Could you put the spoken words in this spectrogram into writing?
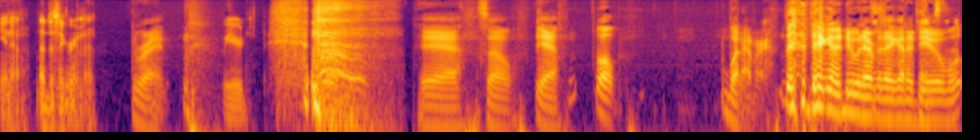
you know, a disagreement. Right. Weird. Yeah. So yeah. Well, whatever. they're gonna do whatever they're gonna do.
